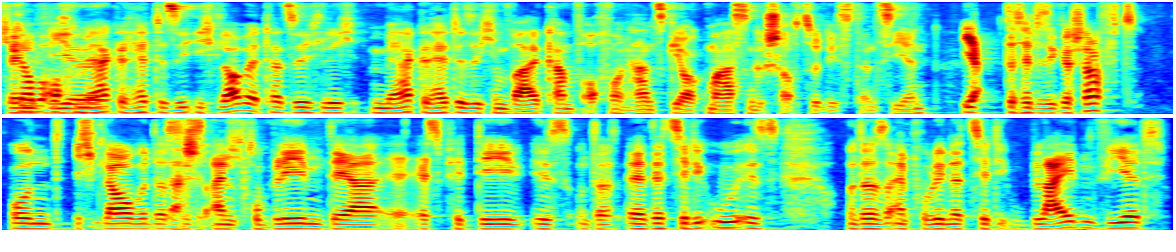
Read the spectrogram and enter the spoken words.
Ich glaube auch Merkel hätte sie, ich glaube tatsächlich, Merkel hätte sich im Wahlkampf auch von Hans-Georg Maaßen geschafft zu distanzieren. Ja, das hätte sie geschafft. Und ich glaube, dass Laschet es ein nicht. Problem der äh, SPD ist und das, äh, der CDU ist und dass es ein Problem der CDU bleiben wird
